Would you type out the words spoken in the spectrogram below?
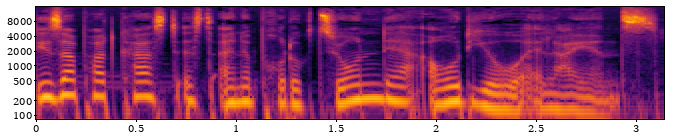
Dieser Podcast ist eine Produktion der Audio Alliance.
